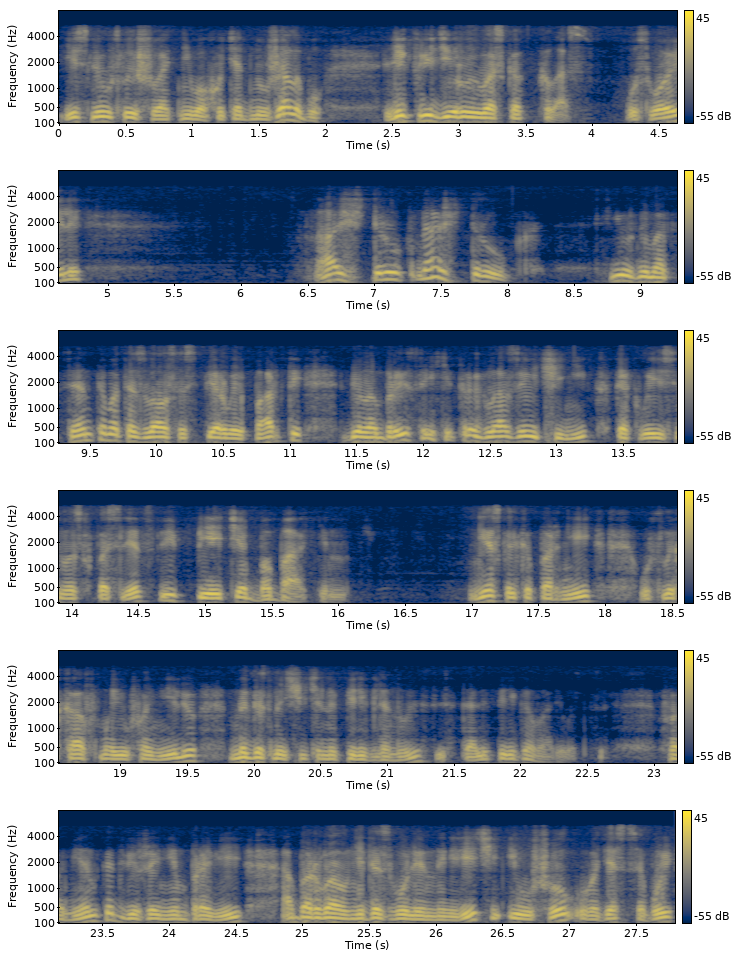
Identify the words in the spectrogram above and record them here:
Если услышу от него хоть одну жалобу, ликвидирую вас как класс. Усвоили?» «Наш друг, наш друг!» С южным акцентом отозвался с первой парты белобрысый хитроглазый ученик, как выяснилось впоследствии, Петя Бабакин. Несколько парней, услыхав мою фамилию, многозначительно переглянулись и стали переговариваться. Фоменко движением бровей оборвал недозволенные речи и ушел, уводя с собой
